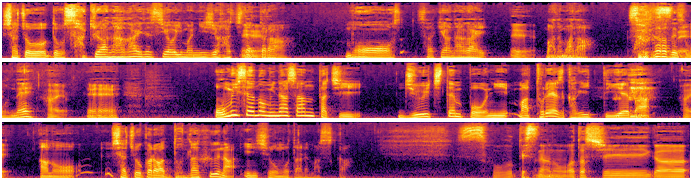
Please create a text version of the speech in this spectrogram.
社長でも先は長いですよ。今28だったら、えー、もう先は長い、えー、まだまだ。これからですもんね。ねはい、えーお店の皆さんたち11店舗に、まあ、とりあえず限って言えば、はい、あの社長からはどんなふうな印象を持たれますか？そうですね。あの私が、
